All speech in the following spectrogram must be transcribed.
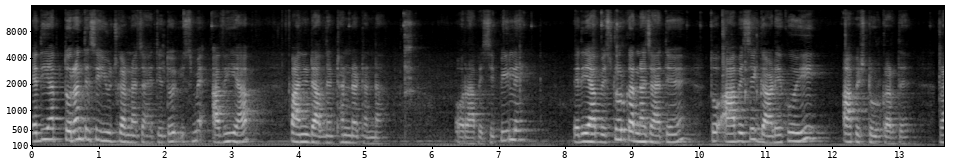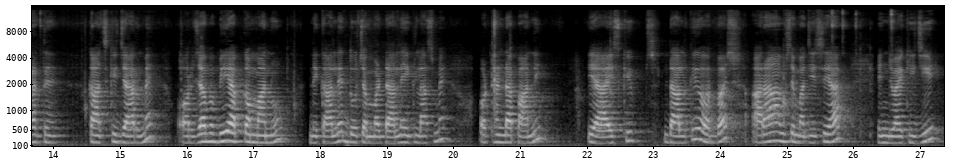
यदि आप तुरंत इसे यूज़ करना चाहते हैं तो इसमें अभी आप पानी डाल दें ठंडा ठंडा, और आप इसे पी लें। यदि आप स्टोर करना चाहते हैं तो आप इसे गाढ़े को ही आप स्टोर कर दें, रख दें। कांच की जार में और जब भी आपका मन हो, निकालें, दो चम्मच डालें एक गिलास में और ठंडा पानी या आइस क्यूब्स डाल के और बस आराम से मज़े से आप इंजॉय कीजिए।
